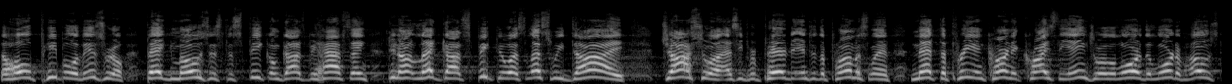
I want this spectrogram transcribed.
The whole people of Israel begged Moses to speak on God's behalf, saying, Do not let God speak to us lest we die. Joshua, as he prepared to enter the promised land, met the pre incarnate Christ, the angel of the Lord, the Lord of hosts,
